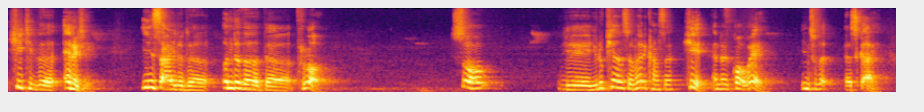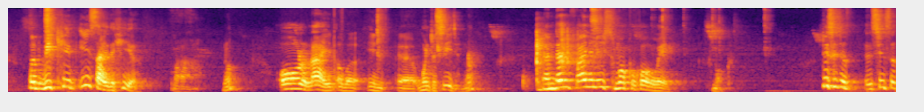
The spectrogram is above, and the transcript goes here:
heated energy inside the under the, the floor. So the Europeans, Americans uh, heat and go away into the uh, sky, but we keep inside here. No? all light over in uh, winter season. No? And then finally smoke go away, smoke. This is a, since uh,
